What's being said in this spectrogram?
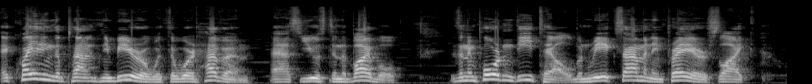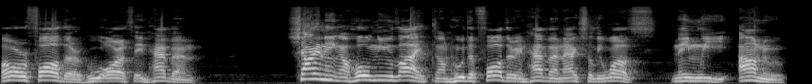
Equating the planet Nibiru with the word heaven, as used in the Bible, is an important detail when re-examining prayers like Our Father who art in heaven, shining a whole new light on who the Father in heaven actually was, namely Anu.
